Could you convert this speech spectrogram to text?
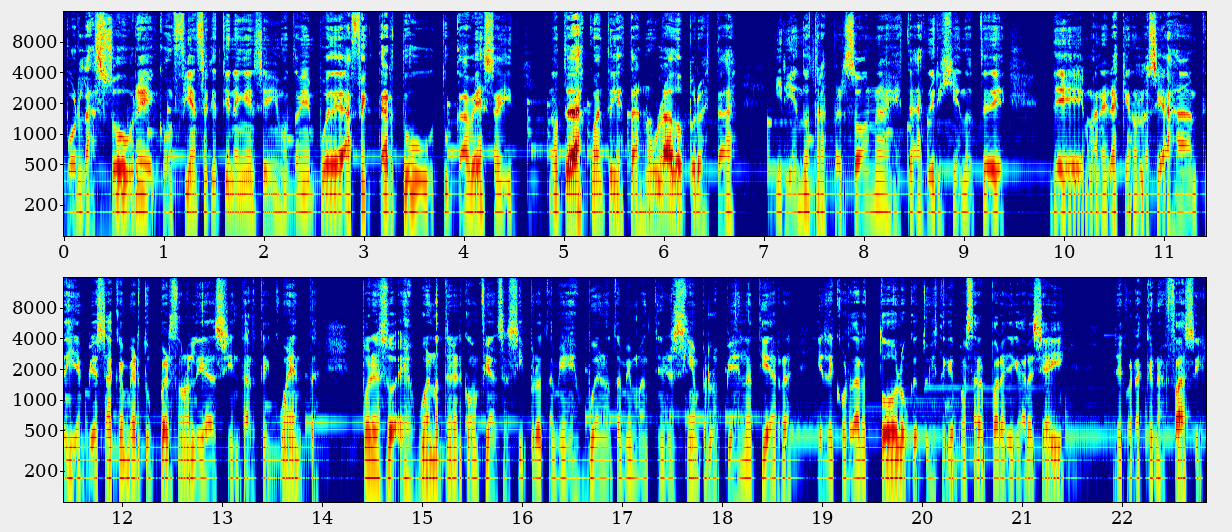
por la sobreconfianza que tienen en sí mismos, también puede afectar tu, cabeza y no te das cuenta y estás nublado, pero estás hiriendo a otras personas, estás dirigiéndote de, maneras que no lo hacías antes y empiezas a cambiar tu personalidad sin darte cuenta. Por eso es bueno tener confianza, sí, pero también es bueno también mantener siempre los pies en la tierra y recordar todo lo que tuviste que pasar para llegar hacia ahí recordar que no es fácil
